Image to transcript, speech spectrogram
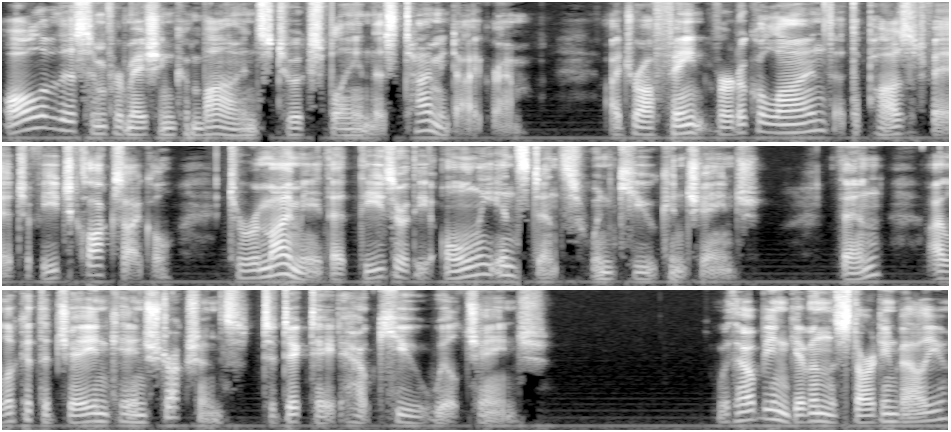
All of this information combines to explain this timing diagram. I draw faint vertical lines at the positive edge of each clock cycle to remind me that these are the only instants when Q can change. Then I look at the J and K instructions to dictate how Q will change. Without being given the starting value,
